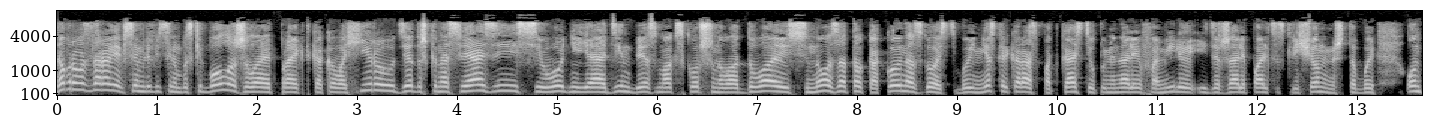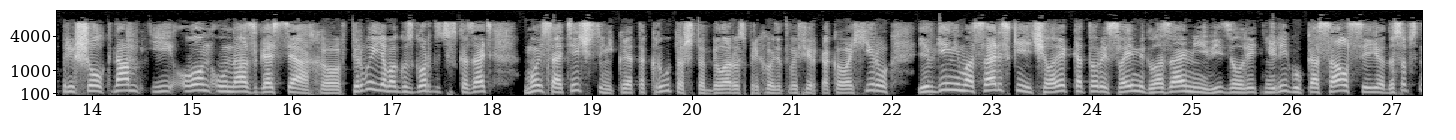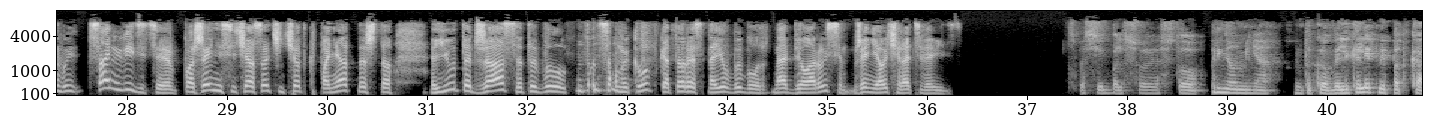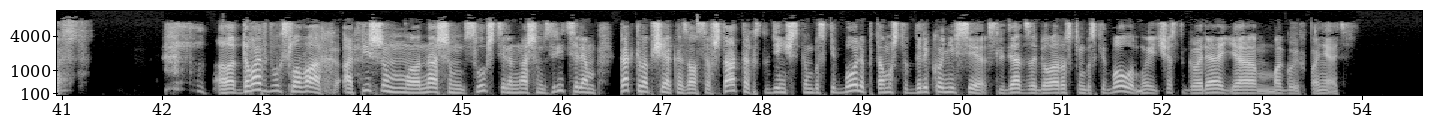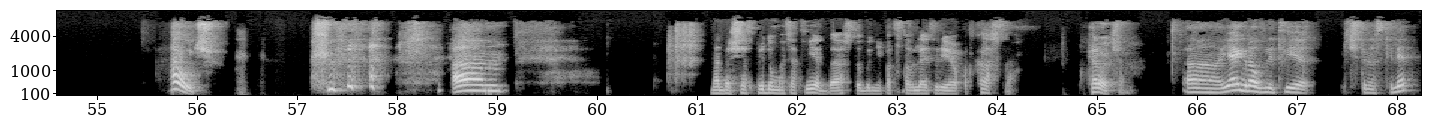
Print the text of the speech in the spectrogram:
Доброго здоровья всем любителям баскетбола. Желает проект Какого Хиру. Дедушка на связи. Сегодня я один без Макс Коршунова отдуваюсь, но зато какой у нас гость. Вы несколько раз в подкасте упоминали его фамилию и держали пальцы скрещенными, чтобы он пришел к нам, и он у нас в гостях. Впервые я могу с гордостью сказать, мой соотечественник, и это круто, что Беларусь приходит в эфир Какого Хиру. Евгений Масальский, человек, который своими глазами видел летнюю лигу, касался ее. Да, собственно, вы сами видите, по Жене сейчас очень четко понятно, что Юта Джаз – это был тот самый клуб, который остановил выбор на Беларуси. Женя, я очень рад тебя видеть. Спасибо большое, что принял меня на такой великолепный подкаст. А, давай в двух словах опишем нашим слушателям, нашим зрителям, как ты вообще оказался в Штатах в студенческом баскетболе, потому что далеко не все следят за белорусским баскетболом, и, честно говоря, я могу их понять. Ауч! um, Надо сейчас придумать ответ, да, чтобы не подставлять время подкаста. Короче, а, я играл в Литве с 14 лет,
